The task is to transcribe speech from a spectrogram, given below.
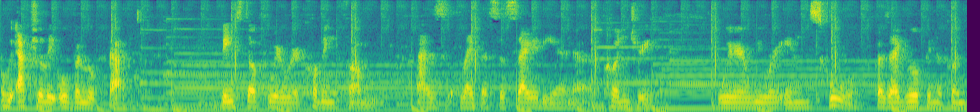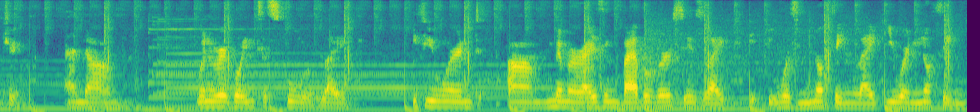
we actually overlooked that based off where we're coming from as like a society and a country where we were in school because I grew up in the country. And um, when we were going to school like if you weren't um, memorizing Bible verses like it, it was nothing like you were nothing.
